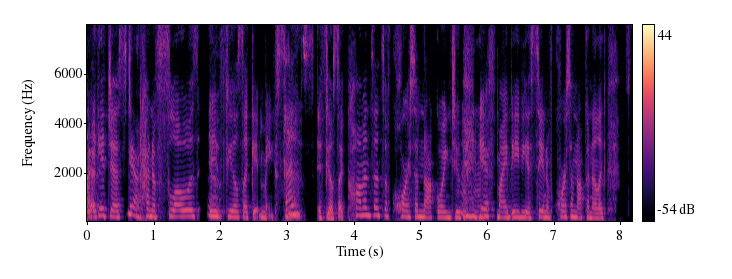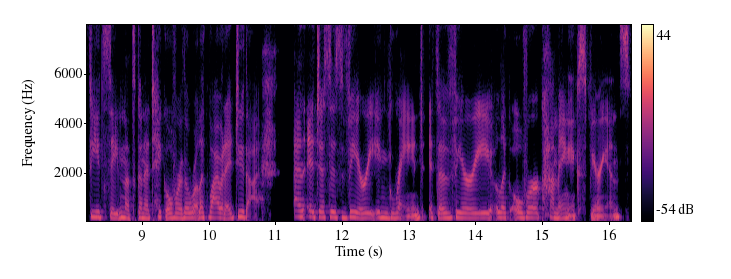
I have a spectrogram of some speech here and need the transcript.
like it just yeah. kind of flows. Yeah. It feels like it makes sense. It feels like common sense. Of course, I'm not going to, mm-hmm. if my baby is Satan, of course, I'm not going to like feed Satan that's going to take over the world. Like, why would I do that? And it just is very ingrained. It's a very like overcoming experience.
